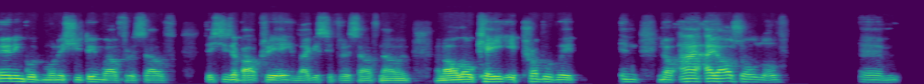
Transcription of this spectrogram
earning good money. She's doing well for herself. This is about creating legacy for herself now. And and although Katie probably, in you know, I, I also love um,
